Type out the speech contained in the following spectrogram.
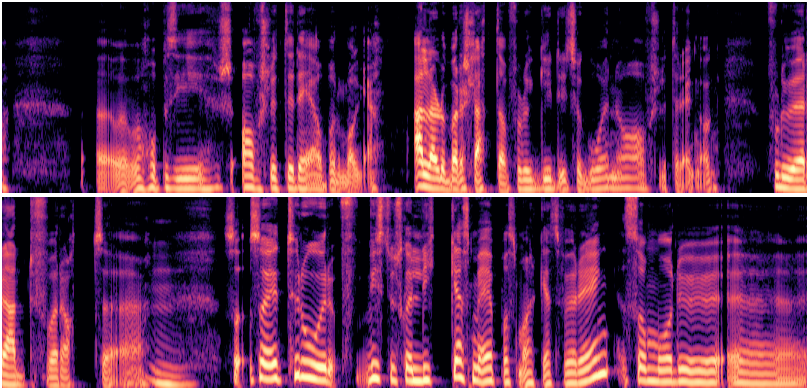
øh, håper jeg, avslutte det abonnementet. Eller du bare sletter, for du gidder ikke å gå inn og avslutte det engang. For du er redd for at øh, Mm. så, så jeg tror, hvis du skal lykkes med e-postmarkedsføring, så må du øh,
